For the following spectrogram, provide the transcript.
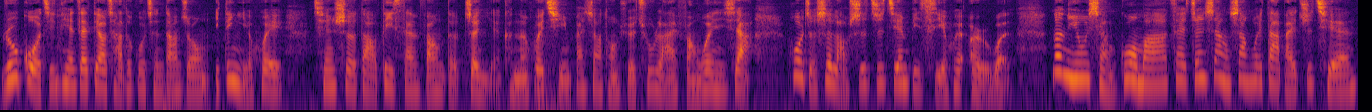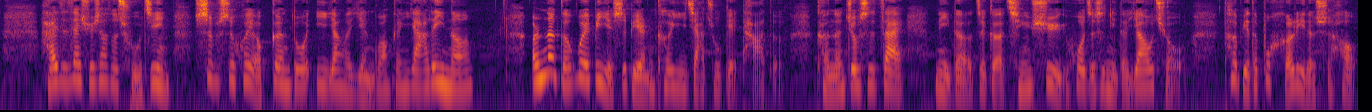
如果今天在调查的过程当中，一定也会牵涉到第三方的证言，可能会请班上同学出来访问一下，或者是老师之间彼此也会耳闻。那你有想过吗？在真相尚未大白之前，孩子在学校的处境是不是会有更多异样的眼光跟压力呢？而那个未必也是别人刻意加诸给他的，可能就是在你的这个情绪或者是你的要求特别的不合理的时候，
